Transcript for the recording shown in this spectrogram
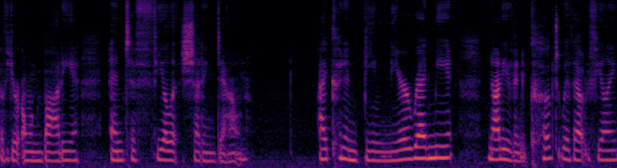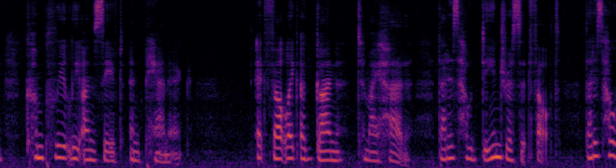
of your own body and to feel it shutting down. I couldn't be near red meat, not even cooked, without feeling completely unsafe and panic. It felt like a gun to my head. That is how dangerous it felt. That is how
